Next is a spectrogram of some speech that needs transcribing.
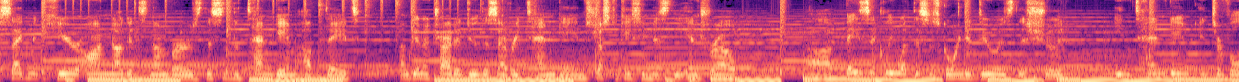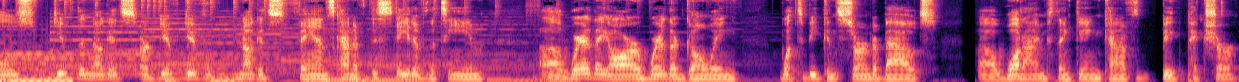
Final segment here on Nuggets numbers. This is the 10 game update. I'm going to try to do this every 10 games just in case you missed the intro. Uh, basically, what this is going to do is this should, in 10 game intervals, give the Nuggets or give give Nuggets fans kind of the state of the team, uh, where they are, where they're going, what to be concerned about, uh, what I'm thinking, kind of big picture.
